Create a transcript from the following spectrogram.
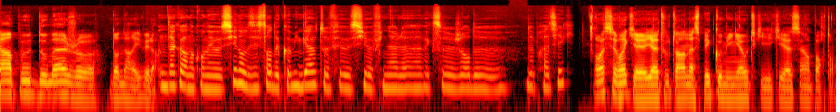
un peu dommage euh, d'en arriver là. D'accord, donc on est aussi dans des histoires de coming out fait aussi au final euh, avec ce genre de, de pratique. Ouais, c'est vrai qu'il y, a- il y a tout un aspect coming out qui, qui est assez important.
